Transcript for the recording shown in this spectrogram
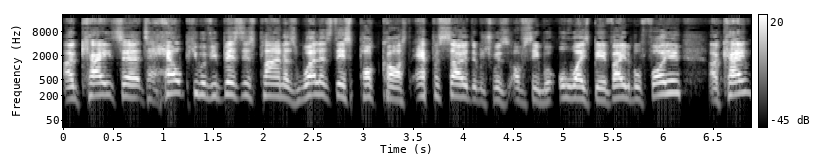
okay, to, to help you with your business plan as well as this podcast episode, which was obviously will always be available for you, okay?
